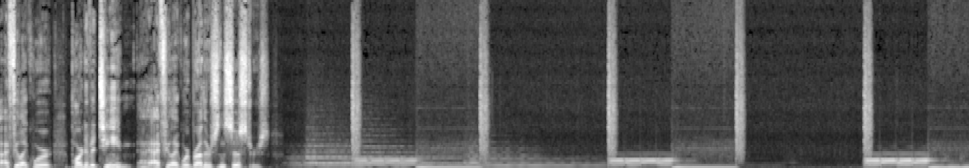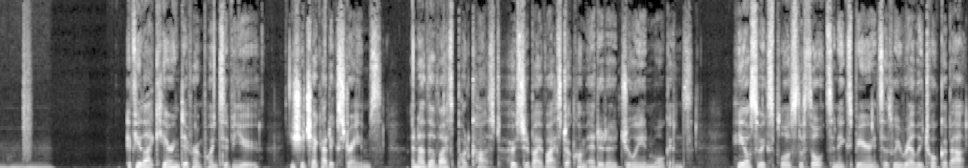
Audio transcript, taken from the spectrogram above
I feel like we're part of a team. I feel like we're brothers and sisters. If you like hearing different points of view, you should check out Extremes, another Vice podcast hosted by Vice.com editor Julian Morgans. He also explores the thoughts and experiences we rarely talk about,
